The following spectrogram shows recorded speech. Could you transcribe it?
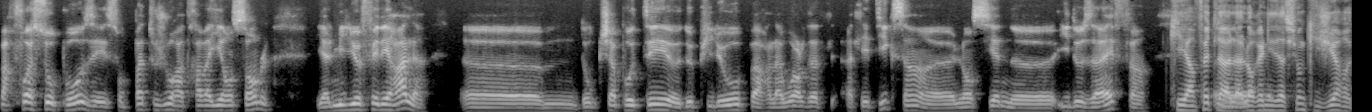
parfois s'opposent et sont pas toujours à travailler ensemble. Il y a le milieu fédéral, donc chapeauté euh, depuis le haut par la World Athletics, hein, euh, l'ancienne I2AF. Qui est en fait l'organisation qui gère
